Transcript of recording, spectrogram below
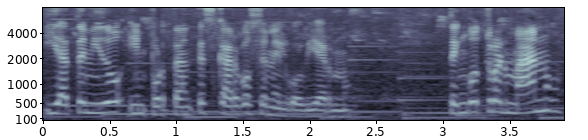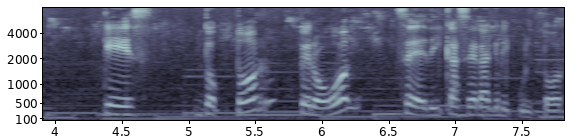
y ha tenido importantes cargos en el gobierno. Tengo otro hermano que es doctor, pero hoy se dedica a ser agricultor.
